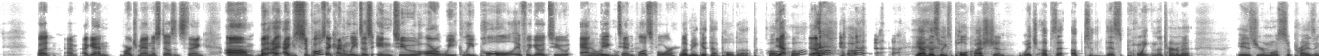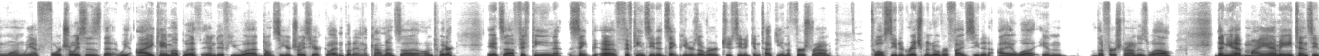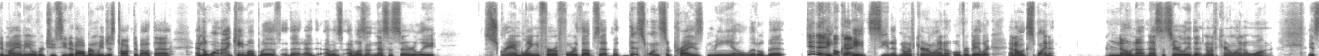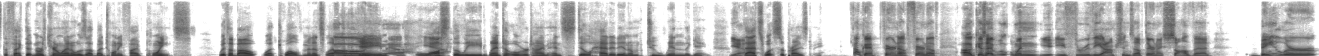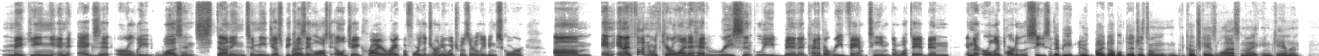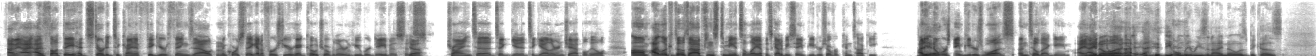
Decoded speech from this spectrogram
But um, again, March Madness does its thing. Um, but I, I suppose that kind of leads us into our weekly poll. If we go to at Yeah, Big Ten plus four, Let me get that pulled up. Oh, Yep. oh, oh. yeah, this week's poll question: Which upset up to this point in the tournament is your most surprising one? We have four choices that we I came up with, and if you uh, don't see your choice here, go ahead and put it in the comments uh, on Twitter. It's uh, 15 Saint uh, 15 seeded St. Peter's over two seeded Kentucky in the first round, 12 seeded Richmond over five seeded Iowa in the first round as well. Then you have Miami, 10 seeded Miami over two seeded Auburn. We just talked about that. And the one I came up with that I, I was I wasn't necessarily scrambling for a fourth upset, but this one surprised me a little bit. did it? Eight, okay, eighth seeded North Carolina over Baylor. And I'll explain it. No, not necessarily that North Carolina won. It's the fact that North Carolina was up by 25 points with about what 12 minutes left in the oh, game Oh, yeah, lost the lead, went to overtime, and still had it in them to win the game. Yeah, That's what surprised me. Okay, fair enough. Fair enough. Because I w- when you, you threw the options up there and I saw that Baylor making an exit early wasn't stunning to me just because Right. they lost LJ Cryer right before the Mhm. tourney, which was their leading scorer. Um, and and I thought North Carolina had recently been a kind of a revamped team than what they had been in the early part of the season. They beat Duke by double digits on Coach K's last night in Cameron. I mean, I, I thought they had started to kind of figure things out, and of course, they got a first year head coach over there in Hubert Davis that's Yeah. trying to to get it together in Chapel Hill. Um, I look at those options. To me, it's a layup. It's got to be St. Peter's over Kentucky. I didn't know where St. Peter's was until that game. I, you know no. I, I, the only reason I know is because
